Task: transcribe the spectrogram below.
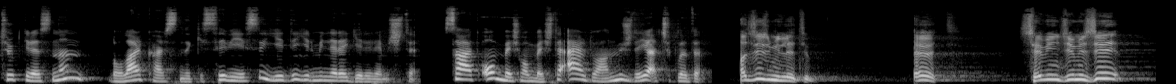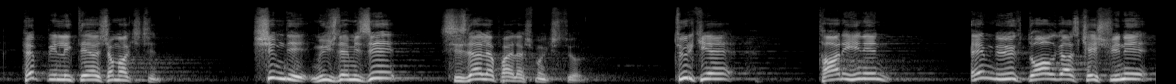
Türk lirasının dolar karşısındaki seviyesi 7.20'lere gerilemişti. Saat 15.15'te Erdoğan müjdeyi açıkladı. Aziz milletim, evet sevincimizi hep birlikte yaşamak için şimdi müjdemizi sizlerle paylaşmak istiyorum. Türkiye tarihinin en büyük doğalgaz keşfini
